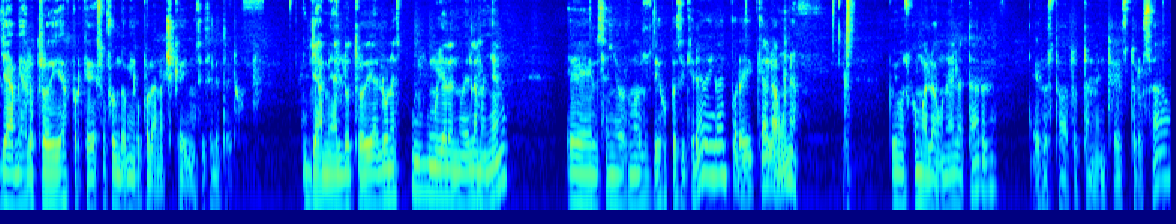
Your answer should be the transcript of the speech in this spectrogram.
llamé al otro día, porque eso fue un domingo por la noche que vimos ese letrero. Llamé al otro día, el lunes, muy a las 9 de la mañana. El señor nos dijo, pues si quieren vengan por ahí que a la una. Fuimos como a la una de la tarde. Eso estaba totalmente destrozado.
